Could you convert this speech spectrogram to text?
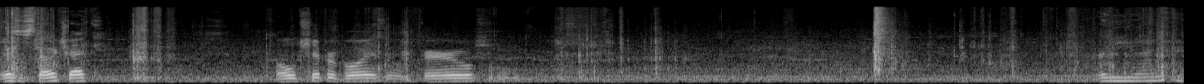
There's a Star Trek. Old shipper boys and girls. I mean, I-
